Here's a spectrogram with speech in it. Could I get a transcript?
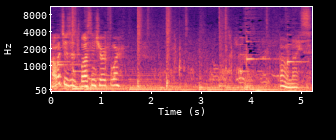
How much is this bus insured for? Oh, nice.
